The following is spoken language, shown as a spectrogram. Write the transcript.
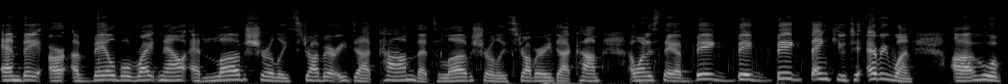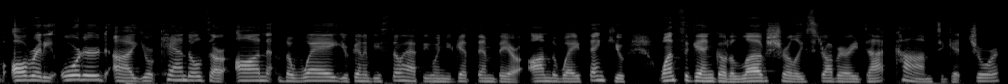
and they are available right now at loveshirleystrawberry.com. That's loveshirleystrawberry.com. I want to say a big, big, big thank you to everyone uh, who have already ordered. Uh, your candles are on the way. You're going to be so happy when you get them. They are on the way. Thank you. Once again, go to loveshirleystrawberry.com to get your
